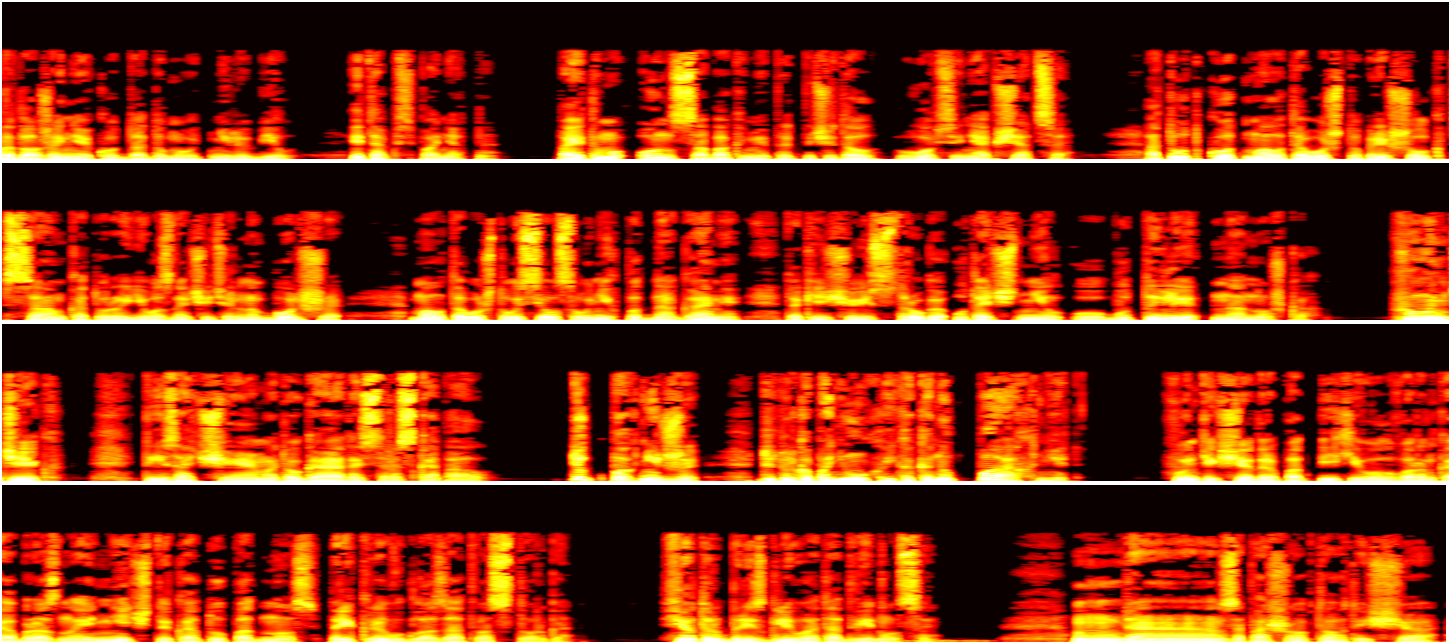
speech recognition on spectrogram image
продолжение кот додумывать не любил. И так все понятно. Поэтому он с собаками предпочитал вовсе не общаться. А тут кот мало того, что пришел к псам, которые его значительно больше, мало того, что уселся у них под ногами, так еще и строго уточнил у бутыли на ножках. — Фунтик, ты зачем эту гадость раскопал? — Так пахнет же! Ты только понюхай, как оно пахнет! Фунтик щедро подпихивал воронкообразное нечто коту под нос, прикрыв глаза от восторга. Федор брезгливо отодвинулся. — Да, запашок тот еще.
